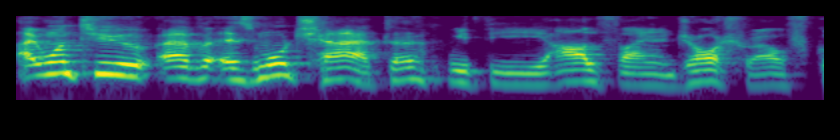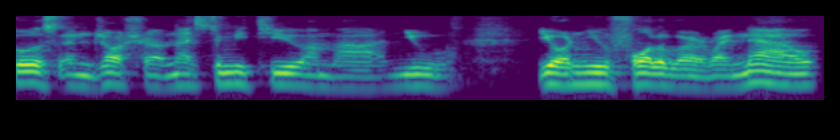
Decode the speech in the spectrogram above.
I want to have a small chat with the Alpha and Joshua, of course. And Joshua, nice to meet you. I'm a new, your new follower right now,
